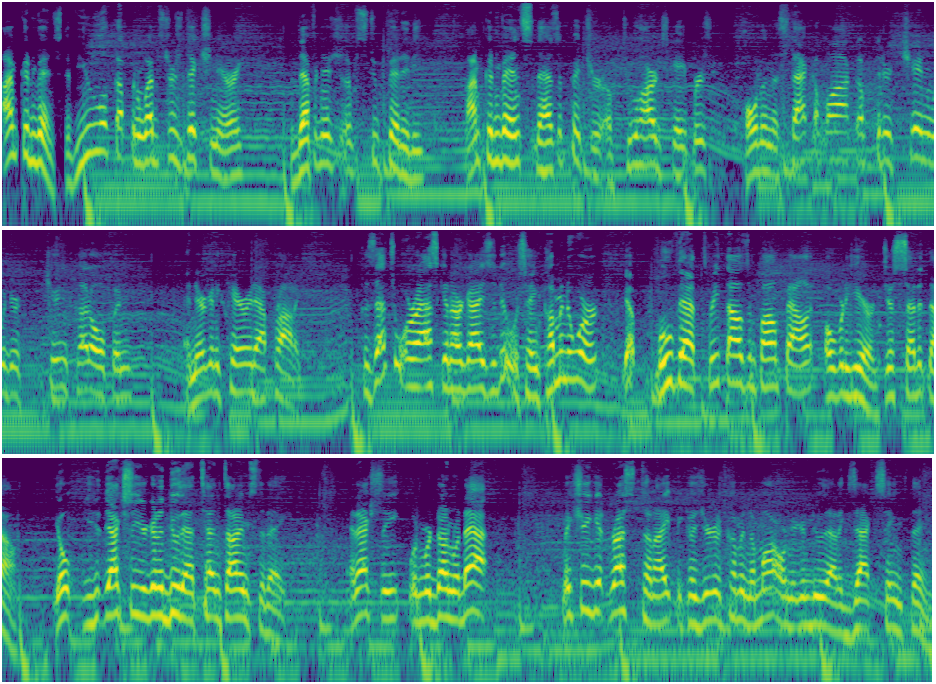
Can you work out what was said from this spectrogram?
I'm convinced if you look up in Webster's dictionary the definition of stupidity, I'm convinced it has a picture of two hardscapers holding a stack of block up to their chin with their chin cut open and they're going to carry that product. Because that's what we're asking our guys to do. We're saying, come into work, yep, move that 3,000 pound pallet over to here, just set it down. You'll, you, actually, you're gonna do that 10 times today. And actually, when we're done with that, make sure you get rest tonight because you're gonna come in tomorrow and you're gonna do that exact same thing.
